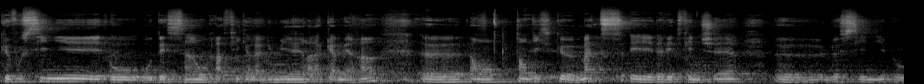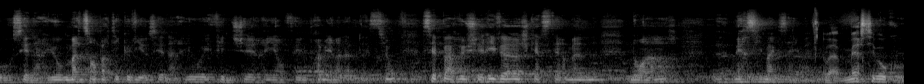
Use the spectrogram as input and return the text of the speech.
que vous signez au, dessin, au graphique, à la lumière, à la caméra, en, tandis que Max et David Fincher euh, le signe au scénario, Mats en particulier au scénario, et Fincher ayant fait une première adaptation. C'est paru chez Rivage Casterman Noir. Euh, merci Max merci beaucoup.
